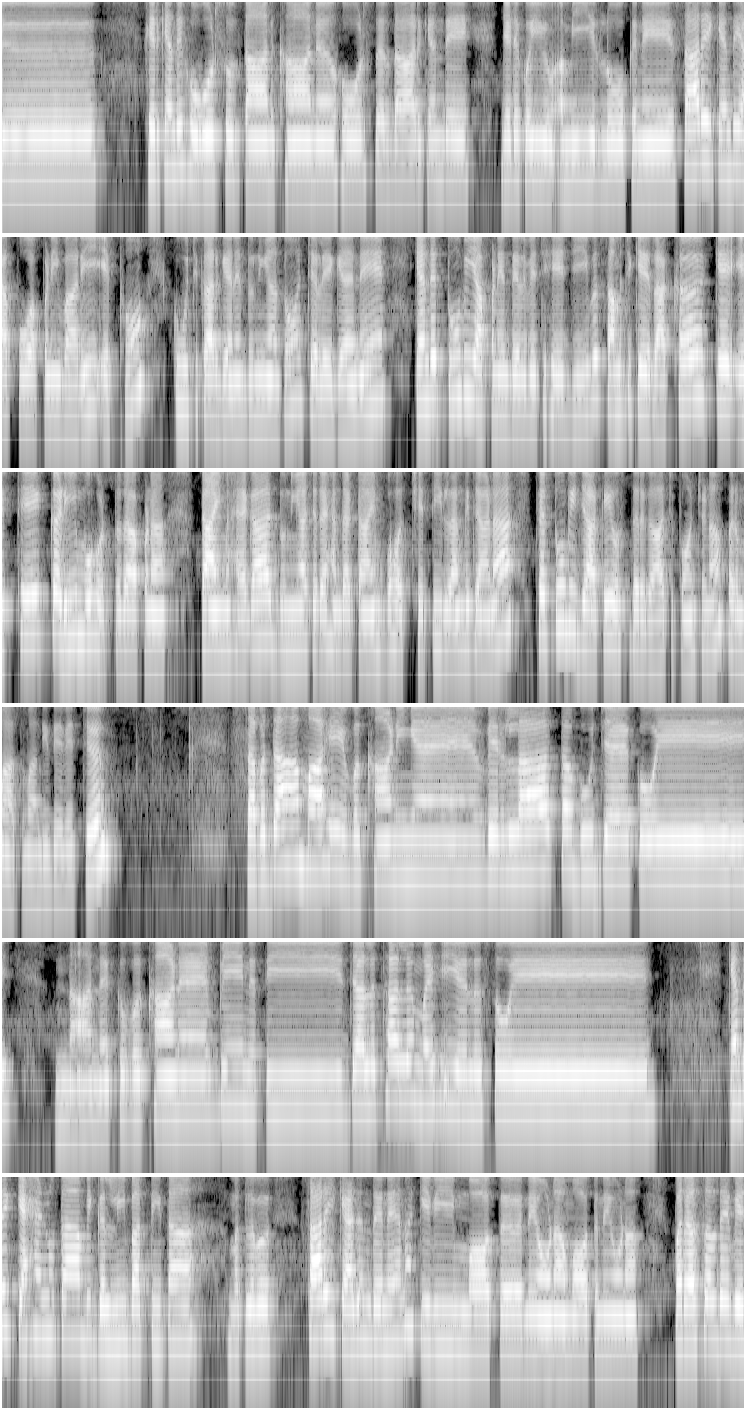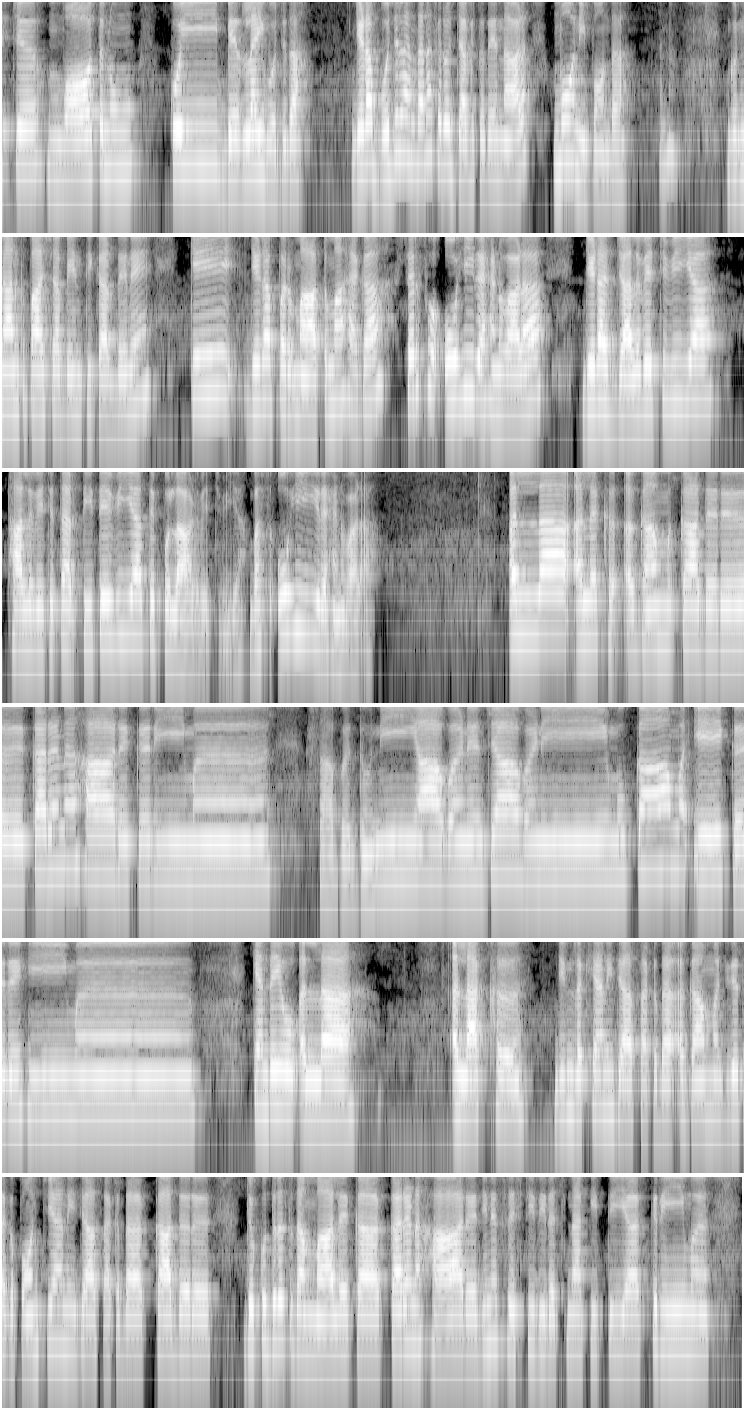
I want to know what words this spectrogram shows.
ਫਿਰ ਕਹਿੰਦੇ ਹੋਰ ਸੁਲਤਾਨ ਖਾਨ, ਹੋਰ ਸਰਦਾਰ ਕਹਿੰਦੇ, ਜਿਹੜੇ ਕੋਈ ਅਮੀਰ ਲੋਕ ਨੇ, ਸਾਰੇ ਕਹਿੰਦੇ ਆਪੋ ਆਪਣੀ ਵਾਰੀ ਇੱਥੋਂ ਕੂਚ ਕਰ ਗਏ ਨੇ, ਦੁਨੀਆ ਤੋਂ ਚਲੇ ਗਏ ਨੇ। ਕਹਿੰਦੇ ਤੂੰ ਵੀ ਆਪਣੇ ਦਿਲ ਵਿੱਚ ਇਹ ਜੀਵ ਸਮਝ ਕੇ ਰੱਖ ਕਿ ਇੱਥੇ ਘੜੀ ਮੁਹੂਰਤ ਦਾ ਆਪਣਾ ਟਾਈਮ ਹੈਗਾ, ਦੁਨੀਆ 'ਚ ਰਹਿਣ ਦਾ ਟਾਈਮ ਬਹੁਤ ਛੇਤੀ ਲੰਘ ਜਾਣਾ, ਫਿਰ ਤੂੰ ਵੀ ਜਾ ਕੇ ਉਸ ਦਰਗਾਹ 'ਚ ਪਹੁੰਚਣਾ ਪਰਮਾਤਮਾ ਦੀ ਦੇ ਵਿੱਚ। ਸਬਦਾ ਮਾਹੇ ਵਖਾਣੀਐ, ਵਿਰਲਾ ਤਬੂਜੈ ਕੋਏ। ਨਾਨਕ ਵਖਾਣੈ ਬੇਨਤੀ, ਜਲ ਥਲ ਮਹੀਲ ਸੋਏ। ਕਹਿੰਦੇ ਕਹਿਣ ਨੂੰ ਤਾਂ ਵੀ ਗੱਲੀ ਬਾਤੀ ਤਾਂ ਮਤਲਬ ਸਾਰੇ ਹੀ ਕਹਿ ਦਿੰਦੇ ਨੇ ਹਨਾ ਕਿ ਵੀ ਮੌਤ ਨੇ ਆਉਣਾ, ਮੌਤ ਨੇ ਆਉਣਾ। ਪਰ ਅਸਲ ਦੇ ਵਿੱਚ ਮੌਤ ਨੂੰ ਕੋਈ ਬਿਰਲਾ ਹੀ ਬੁੱਝਦਾ। ਜਿਹੜਾ ਬੁੱਝ ਲੈਂਦਾ ਨਾ, ਫਿਰ ਉਹ ਜਗਤ ਦੇ ਨਾਲ ਮੋਹ ਨਹੀਂ ਪਾਉਂਦਾ, ਹਨਾ? ਗੁਰੂ ਨਾਨਕ ਪਾਤਸ਼ਾਹ ਬੇਨਤੀ ਕਰਦੇ ਨੇ ਕਿ ਜਿਹੜਾ ਪਰਮਾਤਮਾ ਹੈਗਾ, ਸਿਰਫ ਉਹੀ ਰਹਿਣ ਵਾਲਾ ਜਿਹੜਾ ਜਲ ਵਿੱਚ ਵੀ ਆ, ਥਲ ਵਿੱਚ, ਧਰਤੀ ਤੇ ਵੀ ਆ ਤੇ ਪੁਲਾੜ ਵਿੱਚ ਵੀ ਆ, ਬਸ ਉਹੀ ਰਹਿਣ ਵਾਲਾ। ਅੱਲਾ ਅਲਖ ਅਗੰਮ ਕਾਦਰ ਕਰਨ ਹਾਰ ਕਰੀਮ। ਸਭ ਦੁਨੀ ਆਵਣ ਜਾਵਣੀ, ਮੁਕਾਮ ਏਕ ਰਹੀਮ। ਕਹਿੰਦੇ ਉਹ ਅੱਲਾ, ਅਲਖ, ਜਿਹਨੂੰ ਲਖਿਆ ਨਹੀਂ ਜਾ ਸਕਦਾ, ਅਗੰਮ, ਜਿਹਦੇ ਤੱਕ ਪਹੁੰਚਿਆ ਨਹੀਂ ਜਾ ਸਕਦਾ, ਕਾਦਰ, ਜੋ ਕੁਦਰਤ ਦਾ ਮਾਲਕ ਆ, ਕਰਨਹਾਰ, ਜਿਹਨੇ ਸ੍ਰਿਸ਼ਟੀ ਦੀ ਰਚਨਾ ਕੀਤੀ ਆ, ਕਰੀਮ,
